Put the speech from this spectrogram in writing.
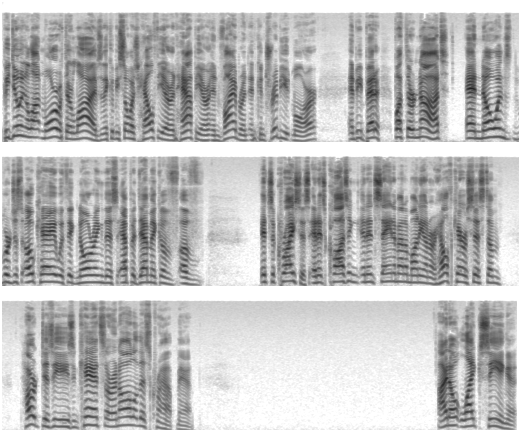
be doing a lot more with their lives and they could be so much healthier and happier and vibrant and contribute more and be better but they're not and no one's we're just okay with ignoring this epidemic of of it's a crisis and it's causing an insane amount of money on our healthcare system heart disease and cancer and all of this crap man i don't like seeing it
